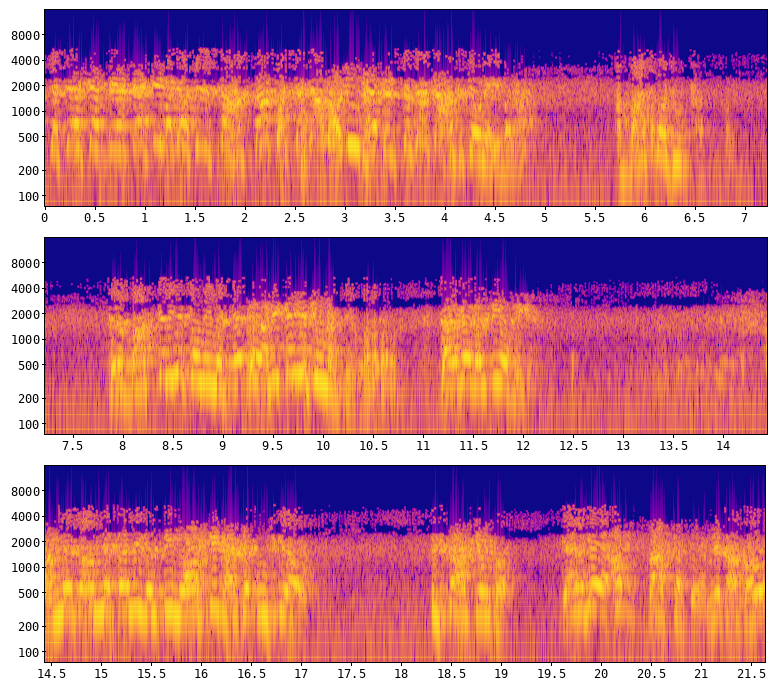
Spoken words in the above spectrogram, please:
چچے کے بیٹے کی وجہ سے اس کا حق تھا تو چچا موجود ہے۔ پھر چچا کا حق کیوں نہیں بنا؟ اب بات موجود تھا۔ پھر اب بات کے لیے کیوں نہیں لڑتے پھر علی کے لیے کیوں لڑتے ہو کر غلطی ہو گئی ہے۔ ہم نے تو ہم نے پہلی غلطی معاف کی گھر سے پوچھ کے آؤ۔ اس کا حق کیوں تھا؟ کہہ گے اب بات کرتے ہیں۔ ہم نے کہا، کہو۔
